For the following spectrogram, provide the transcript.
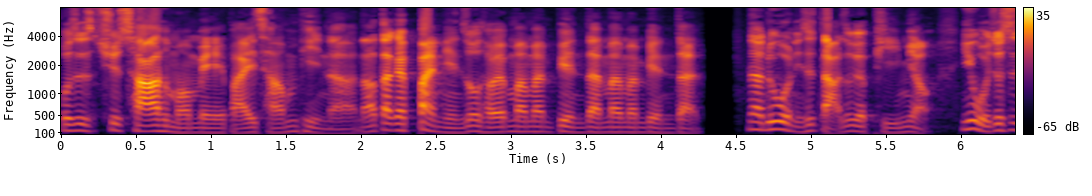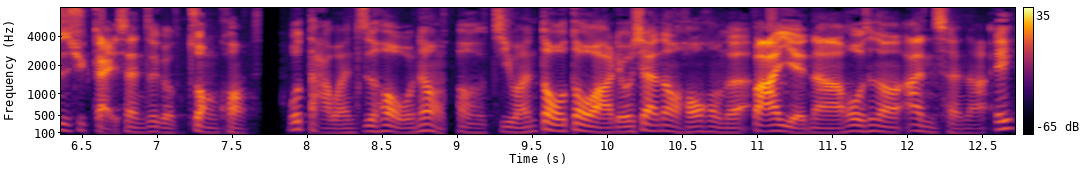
或是去擦什么美白产品啊，然后大概半年之后才会慢慢变淡，慢慢变淡。那如果你是打这个皮秒，因为我就是去改善这个状况。我打完之后，我那种哦挤完痘痘啊，留下那种红红的发炎啊，或者是那种暗沉啊，诶，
